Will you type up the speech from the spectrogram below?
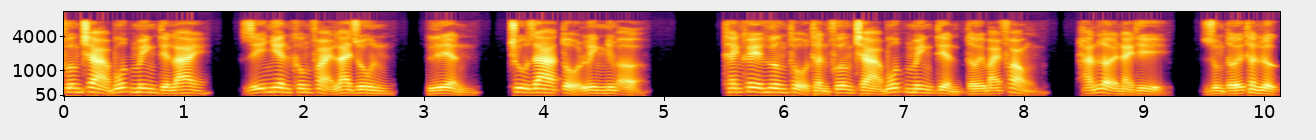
Phương trà bút minh tiền lai, dĩ nhiên không phải lai run, liền, chu ra tổ linh nhưng ở. Thanh khê hương thổ thần phương trà bút minh tiền tới bái phỏng, hắn lời này thì, dùng tới thân lực,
